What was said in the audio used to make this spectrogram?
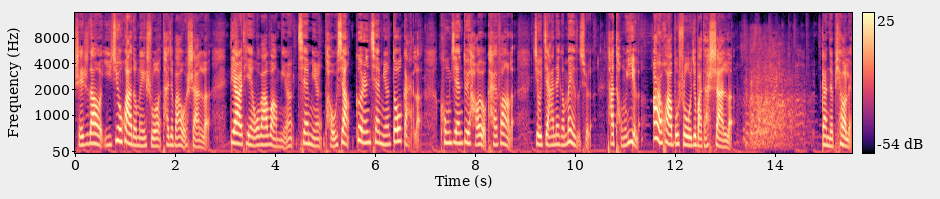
谁知道一句话都没说，他就把我删了。第二天，我把网名、签名、头像、个人签名都改了，空间对好友开放了，就加那个妹子去了。他同意了，二话不说我就把他删了。干得漂亮！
